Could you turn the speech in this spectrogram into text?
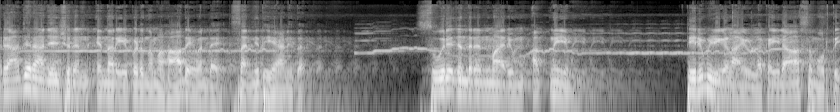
രാജരാജേശ്വരൻ എന്നറിയപ്പെടുന്ന മഹാദേവന്റെ സന്നിധിയാണിത്. സൂര്യചന്ദ്രന്മാരും അഗ്നിയും തിരുമിഴികളായുള്ള കൈലാസമൂർത്തി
